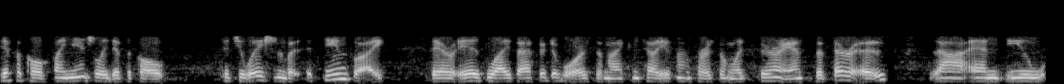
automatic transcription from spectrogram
difficult, financially difficult situation, but it seems like there is life after divorce, and I can tell you from personal experience that there is. Uh, and you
